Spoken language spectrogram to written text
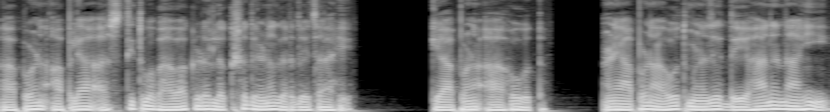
आपण आपल्या अस्तित्व भावाकडं लक्ष देणं गरजेचं आहे की आपण आहोत. आणि आपण आहोत म्हणजे देहानं नाही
